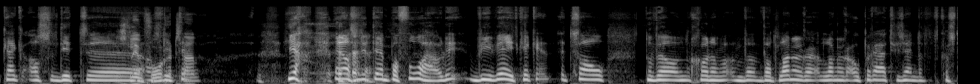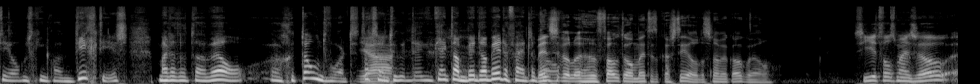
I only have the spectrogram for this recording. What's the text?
Kijk, als we dit... Uh, Slim voorgestaan. Ja, en als we dit tempo volhouden, wie weet. Kijk, het zal nog wel een, gewoon een, wat langere, langere operatie zijn dat het kasteel misschien gewoon dicht is, maar dat het dan wel uh, getoond wordt. Dat ja. natuurlijk, kijk, dan ben, dan ben je er feitelijk Mensen al. willen hun foto met het kasteel, dat snap ik ook wel. Zie je het volgens mij zo? Uh,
